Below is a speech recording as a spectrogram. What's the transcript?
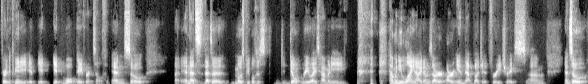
for the community, it it it won't pay for itself. And so and that's that's a most people just don't realize how many how many line items are are in that budget for each race. Um, and so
